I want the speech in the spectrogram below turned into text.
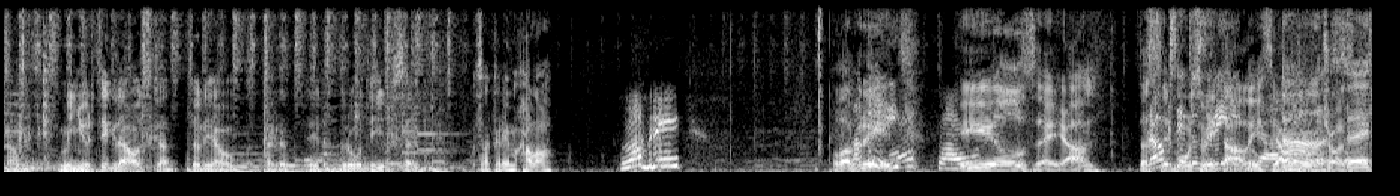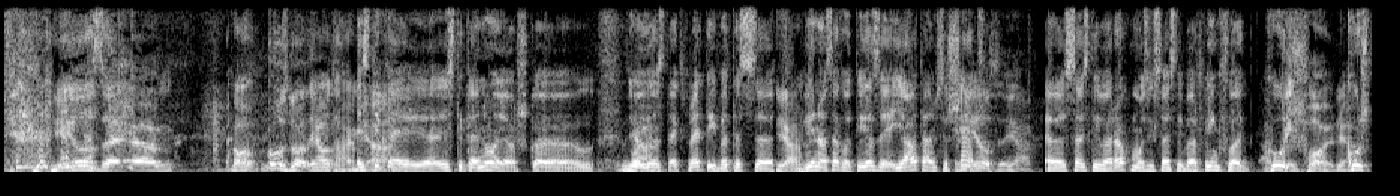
Kam, viņu ir tik daudz, ka tur jau tagad ir grūtības ar sakariem. Halo! Labrīt! Labrīt! Labrīt. Ilze, jā. Tas Brauksiet ir mūsu Vitālijas jau runčos. Ilze, um, Nu, uzdod jautājumu. Es jā. tikai, es tikai nojaušu, ka Ilze teiks pretī, bet es jā. vienā sakot, Ilze, jautājums ir šāds. Ilze, jā. Saistībā ar rock mūziku, saistībā ar Pink Floyd. Kurš, Pink Floyd, jā. kurš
